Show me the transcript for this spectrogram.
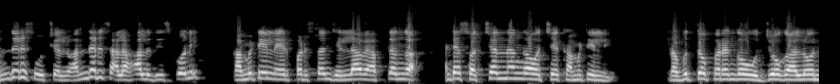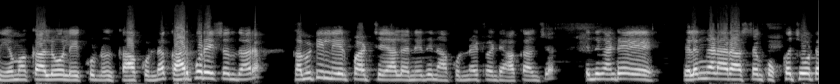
అందరి సూచనలు అందరి సలహాలు తీసుకొని కమిటీలను ఏర్పరుస్తాం జిల్లా వ్యాప్తంగా. అంటే స్వచ్ఛందంగా వచ్చే కమిటీల్ని. ప్రభుత్వ పరంగా ఉద్యోగాలు నియామకాలు లేకుండా కాకుండా కార్పొరేషన్ ద్వారా కమిటీలను ఏర్పాటు చేయాలనేది నాకు ఉన్నటువంటి ఆకాంక్ష. ఎందుకంటే తెలంగాణ రాష్ట్రం ఒక్క చోట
